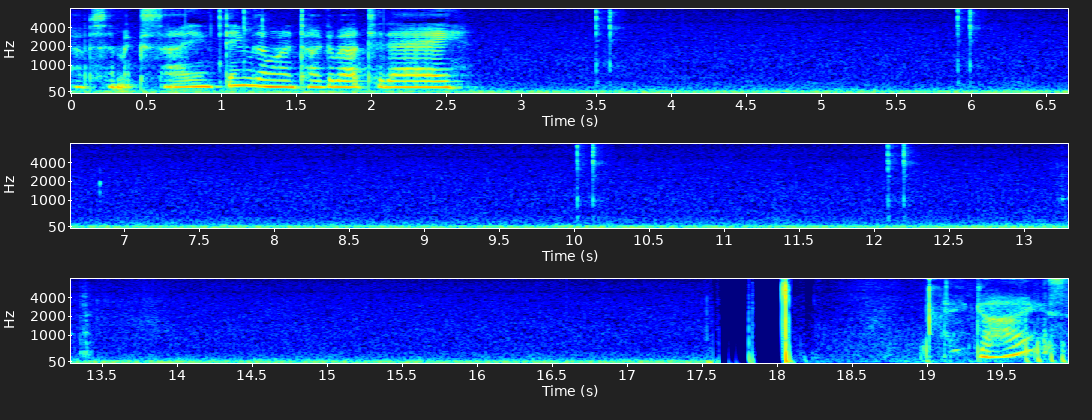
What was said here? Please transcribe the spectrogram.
Have some exciting things I want to talk about today. Guys,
